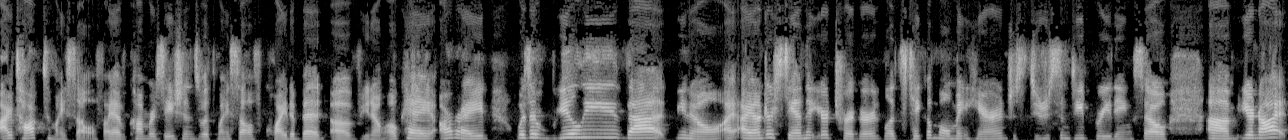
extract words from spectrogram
i talk to myself. I have conversations with myself quite a bit of you know okay all right was it really that you know i, I understand that you're triggered. Let's take a moment here and just do some deep breathing. So um, you're not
